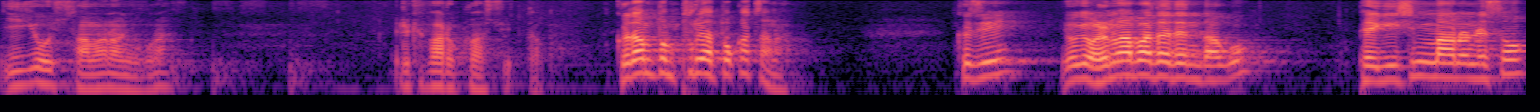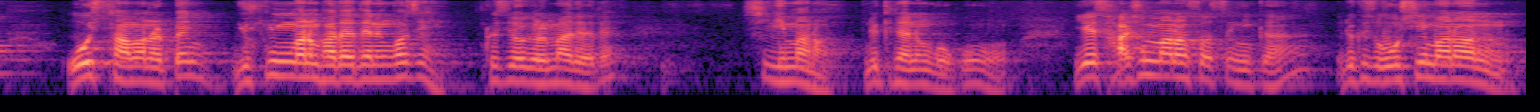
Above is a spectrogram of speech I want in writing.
이게 54만 원이구나. 이렇게 바로 구할 수 있다고. 그 다음부터 풀이가 똑같잖아. 그지? 여기 얼마 받아야 된다고? 120만 원에서 54만 원을 뺀 66만 원 받아야 되는 거지. 그래서 여기 얼마 돼야 돼? 12만 원 이렇게 되는 거고 얘 40만 원 썼으니까 이렇게 해서 52만 원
